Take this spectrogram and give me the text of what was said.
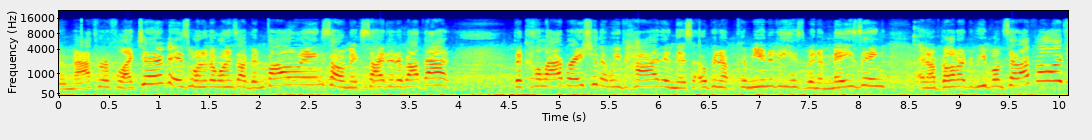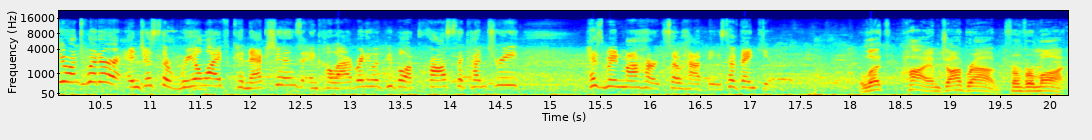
The Math Reflective is one of the ones I've been following, so I'm excited about that. The collaboration that we've had in this open up community has been amazing, and I've gone up to people and said, I followed you on Twitter, and just the real life connections and collaborating with people across the country has made my heart so happy. So thank you. Let hi, I'm Jon Brown from Vermont.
